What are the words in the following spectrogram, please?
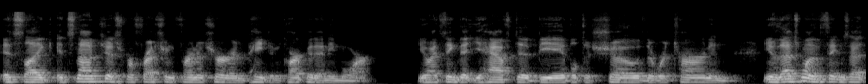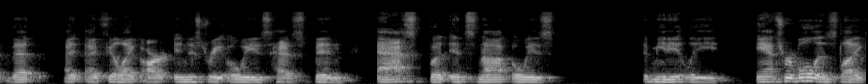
It's like it's not just refreshing furniture and paint and carpet anymore. You know, I think that you have to be able to show the return, and you know, that's one of the things that that I, I feel like our industry always has been asked, but it's not always immediately answerable is like,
